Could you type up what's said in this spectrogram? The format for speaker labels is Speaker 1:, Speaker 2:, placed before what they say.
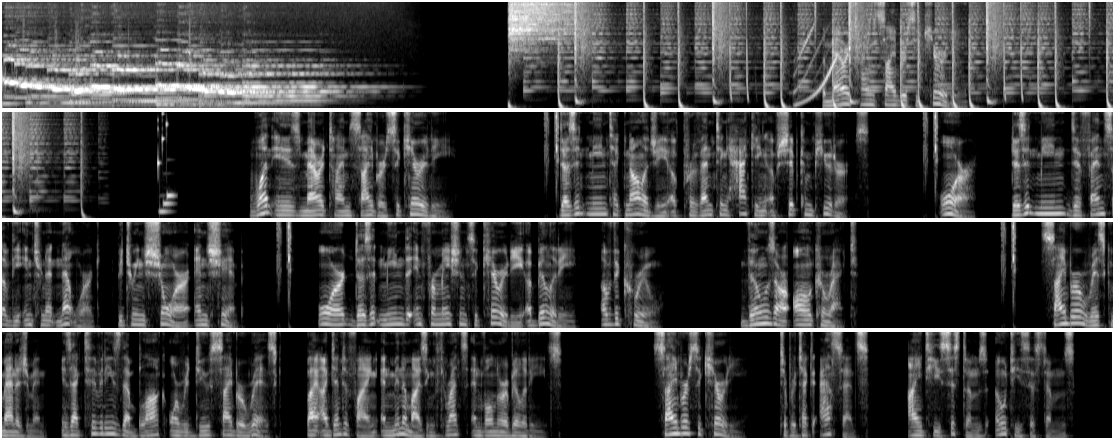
Speaker 1: The maritime cybersecurity. What is maritime cybersecurity? Does it mean technology of preventing hacking of ship computers? Or does it mean defense of the internet network between shore and ship? Or does it mean the information security ability of the crew? Those are all correct. Cyber risk management is activities that block or reduce cyber risk by identifying and minimizing threats and vulnerabilities. Cybersecurity to protect assets, IT systems, OT systems,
